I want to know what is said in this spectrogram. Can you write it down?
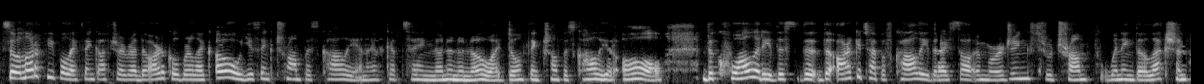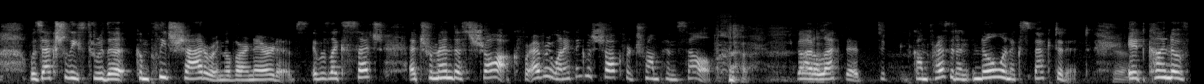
So a lot of people, I think, after I read the article, were like, "Oh, you think Trump is Kali?" And I kept saying, "No, no, no, no. I don't think Trump is Kali at all. The quality, this, the the archetype of Kali that I saw emerging through Trump winning the election was actually through the complete shattering of our narratives. It was like such a tremendous shock for everyone. I think it was shock for Trump himself." got elected to become president, no one expected it. Yeah. It kind of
